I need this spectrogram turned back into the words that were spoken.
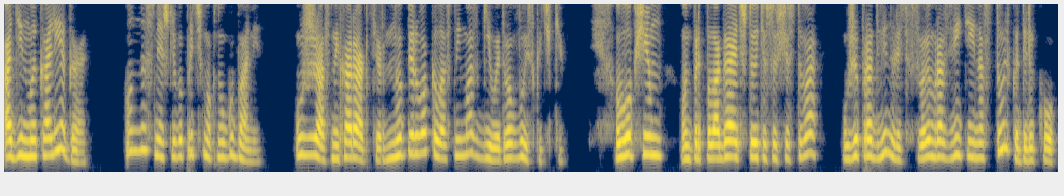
Один мой коллега, он насмешливо причмокнул губами, Ужасный характер, но первоклассные мозги у этого выскочки. В общем, он предполагает, что эти существа уже продвинулись в своем развитии настолько далеко,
